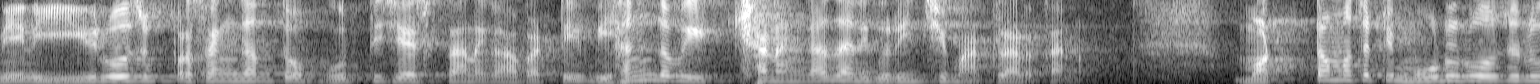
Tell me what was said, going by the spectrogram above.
నేను ఈరోజు ప్రసంగంతో పూర్తి చేస్తాను కాబట్టి విహంగ వీక్షణంగా దాని గురించి మాట్లాడతాను. మొట్టమొదటి మూడు రోజులు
